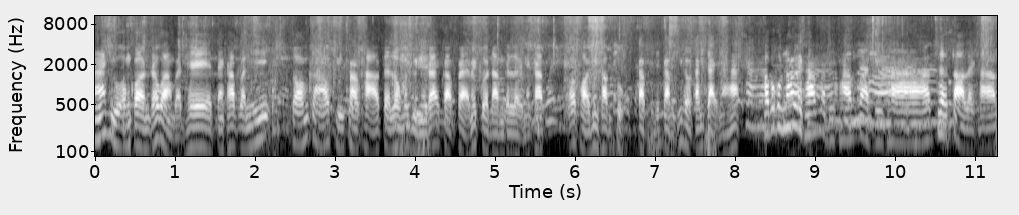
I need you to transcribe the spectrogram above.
นะอยู่องค์กรระหว่างประเทศนะครับ วันนี้สองสาวผิวขาวๆแต่ลงมาอยู่ในไร่กาแฟไม่กลัวดำกันเลยนะครับก็ขอให้มีความสุขกับกิจกรรมที่เราตั้งใจนะฮะขอบพระคุณมากเลยครับสวัสดีครับสวัสดีครับเชิญต่อเลยครับ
